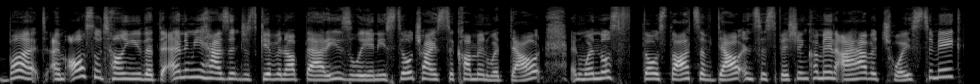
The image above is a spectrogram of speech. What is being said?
But I'm also telling you that the enemy hasn't just given up that easily and he still tries to come in with doubt. And when those those thoughts of doubt and suspicion come in, I have a choice to make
